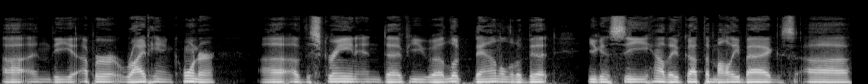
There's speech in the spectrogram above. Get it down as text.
uh, in the upper right hand corner uh, of the screen. And uh, if you look down a little bit, you can see how they've got the MOLLE bags uh,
